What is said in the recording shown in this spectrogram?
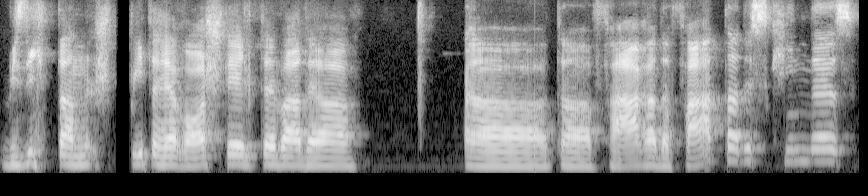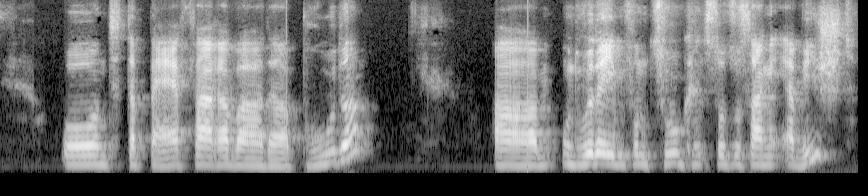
Wie sich dann später herausstellte, war der, äh, der Fahrer der Vater des Kindes und der Beifahrer war der Bruder ähm, und wurde eben vom Zug sozusagen erwischt.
